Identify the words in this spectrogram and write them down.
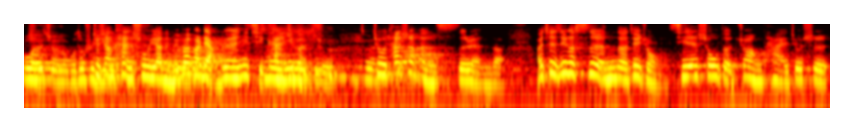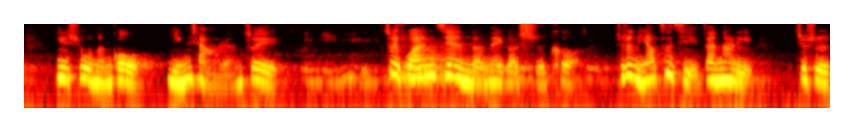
我也觉得我都是就像看书一样，你没办法两个人一起看一本书，就它是很私人的，而且这个私人的这种接收的状态，就是艺术能够影响人最最关键的那个时刻，就是你要自己在那里，就是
